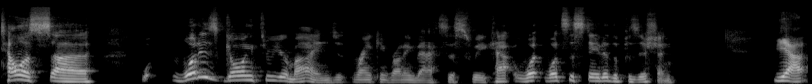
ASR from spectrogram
tell us uh, what is going through your mind ranking running backs this week. How, what what's the state of the position? Yeah,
